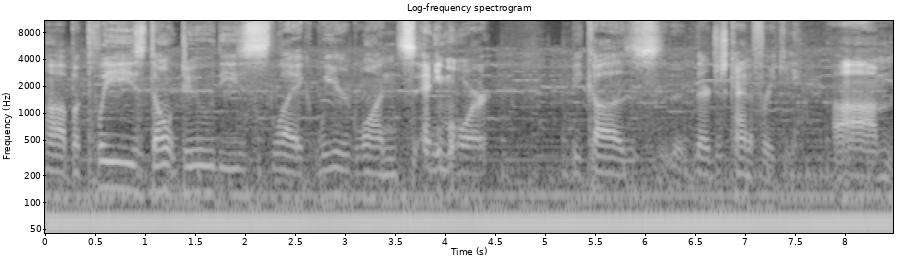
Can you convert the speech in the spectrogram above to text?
Uh, but please don't do these like weird ones anymore because they're just kind of freaky. Um,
